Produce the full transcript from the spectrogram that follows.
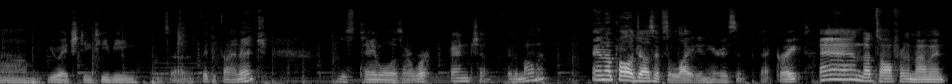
Um, UHD TV. It's a 55 inch. This table is our workbench for the moment. And I apologize if the light in here isn't that great. And that's all for the moment.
